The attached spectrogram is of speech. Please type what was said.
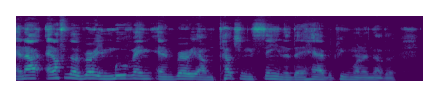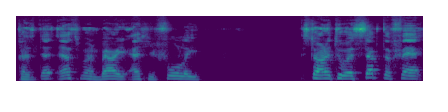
And I, and I thought a very moving and very um touching scene that they had between one another because that, that's when Barry actually fully started to accept the fact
